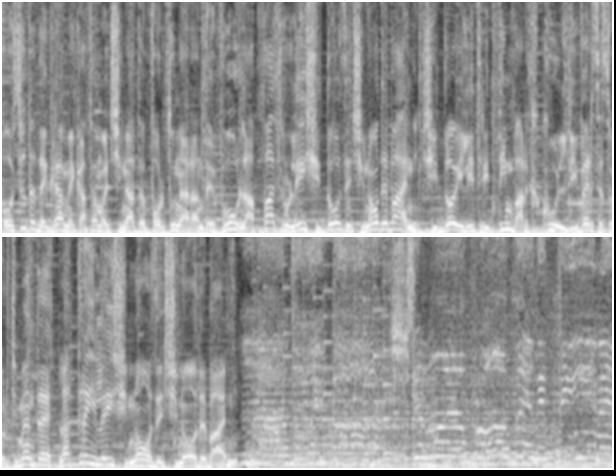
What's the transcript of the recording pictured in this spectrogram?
100 de grame cafea măcinată Fortuna Randevu la 4 lei și 29 de bani și 2 litri Timbark Cool diverse sortimente la 3 lei și 99 de bani. La doi pași, cel mai aproape de tine.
